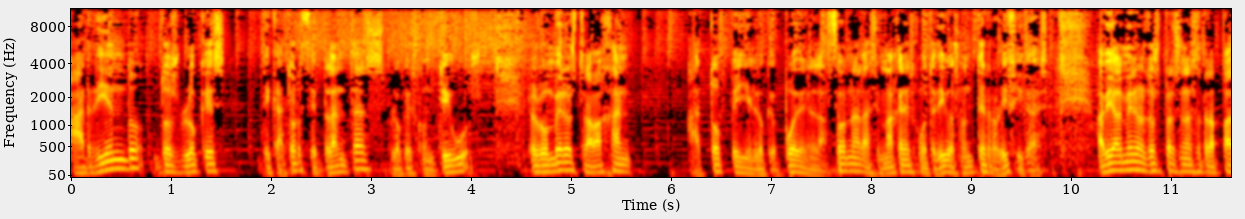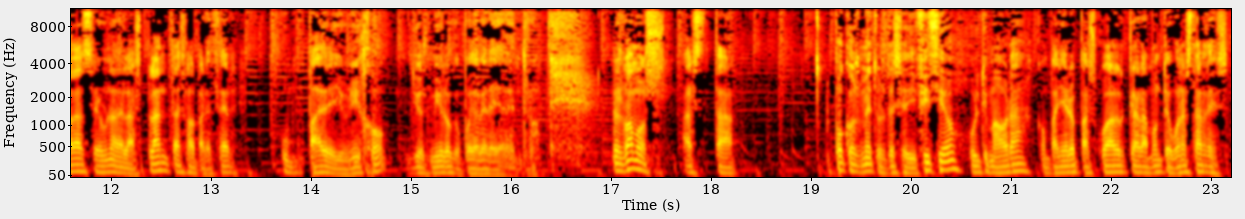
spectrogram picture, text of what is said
ardiendo dos bloques de 14 plantas, bloques contiguos. Los bomberos trabajan a tope y en lo que pueden en la zona. Las imágenes, como te digo, son terroríficas. Había al menos dos personas atrapadas en una de las plantas, al parecer un padre y un hijo. Dios mío, lo que puede haber ahí adentro. Nos vamos hasta pocos metros de ese edificio. Última hora, compañero Pascual Claramonte, buenas tardes.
